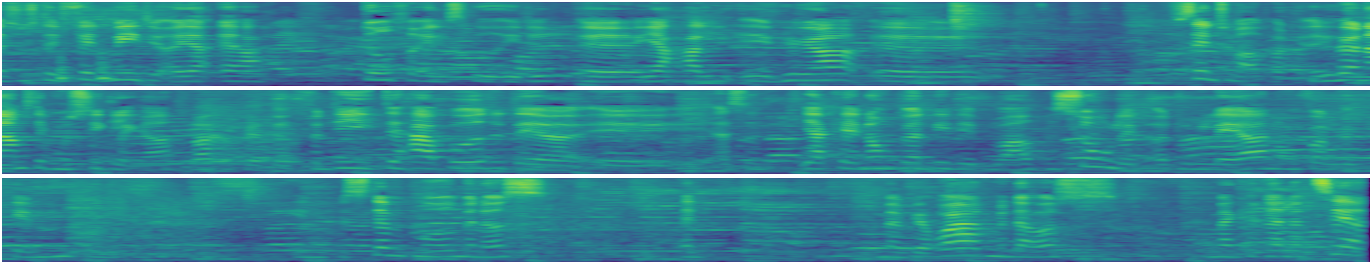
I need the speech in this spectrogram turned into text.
jeg synes, det er et fedt medie, og jeg er dødforelsket i det. Øh, jeg har øh, hører øh, sindssygt meget podcast. Jeg hører nærmest ikke musik længere. Nej, okay. Fordi det har både det der... Øh, altså, jeg kan enormt godt lide det meget personligt, og du lærer nogle folk at kende på en bestemt måde, men også, at man bliver rørt, men der er også... Man kan relatere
